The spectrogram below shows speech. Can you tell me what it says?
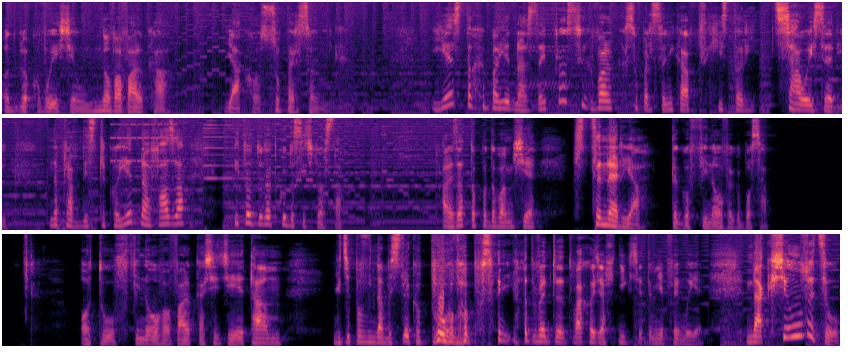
odblokowuje się nowa walka jako Super Sonic. Jest to chyba jedna z najprostszych walk Super Sonika w historii całej serii. Naprawdę jest tylko jedna faza i to w dodatku dosyć prosta. Ale za to podoba mi się sceneria tego finałowego bossa. Otóż finałowa walka się dzieje tam, gdzie powinna być tylko połowa po Sonic Adventure 2, chociaż nikt się tym nie przejmuje. Na Księżycu!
